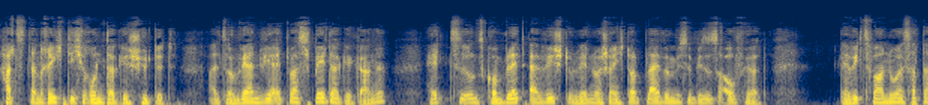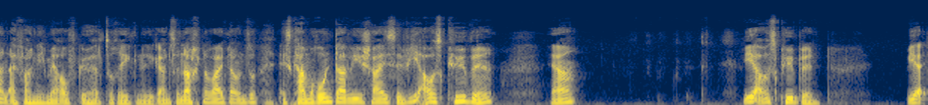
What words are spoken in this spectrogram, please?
hat es dann richtig runtergeschüttet. Also wären wir etwas später gegangen, hätte es uns komplett erwischt und wären wahrscheinlich dort bleiben müssen, bis es aufhört. Der Witz war nur, es hat dann einfach nicht mehr aufgehört zu regnen, die ganze Nacht noch weiter und so. Es kam runter wie Scheiße, wie aus Kübeln, ja. Wie aus Kübeln. Wir,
